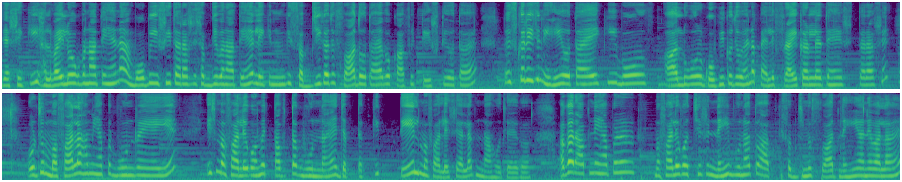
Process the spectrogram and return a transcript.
जैसे कि हलवाई लोग बनाते हैं ना, वो भी इसी तरह से सब्ज़ी बनाते हैं, लेकिन उनकी सब्ज़ी का जो स्वाद होता है वो काफ़ी टेस्टी होता है। तो इसका रीज़न यही होता है कि वो आलू और गोभी को जो है ना पहले फ्राई कर लेते हैं इस तरह से। और जो मसाला हम यहाँ पर भून रहे हैं ये, इस मसाले को हमें तब तक भूनना है जब तक कि तेल मसाले से अलग ना हो जाएगा। अगर आपने यहाँ पर मसाले को अच्छे से नहीं भुना तो आपकी सब्ज़ी में स्वाद नहीं आने वाला है।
